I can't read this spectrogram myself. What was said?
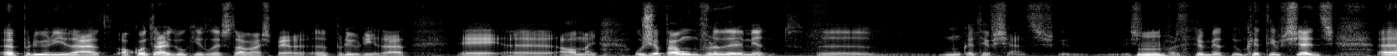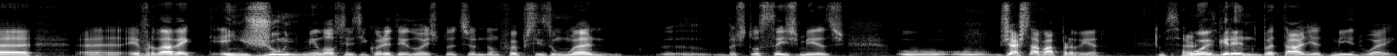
a prioridade, ao contrário do que Hitler estava à espera, a prioridade é eh, a Alemanha. O Japão verdadeiramente eh, nunca teve chances. Isto Hum. é, verdadeiramente nunca teve chances. Ah, ah, é verdade é que em junho de 1942, portanto não foi preciso um ano, bastou seis meses, o- o- já estava a perder Certo. com a grande batalha de Midway,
